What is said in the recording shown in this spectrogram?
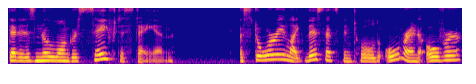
that it is no longer safe to stay in. A story like this that's been told over and over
